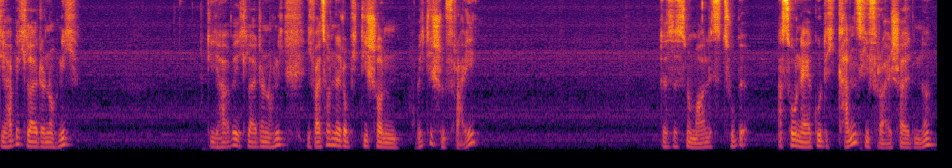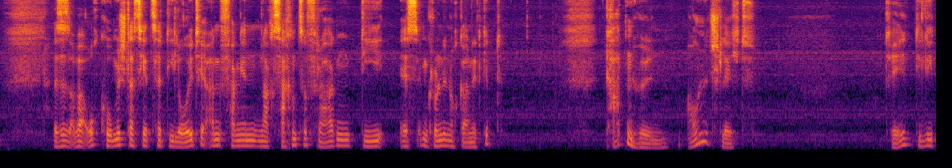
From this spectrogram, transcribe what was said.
die habe ich leider noch nicht. Die habe ich leider noch nicht. Ich weiß auch nicht, ob ich die schon... Habe ich die schon frei? Das ist normales Zubehör. Ach so, naja gut, ich kann sie freischalten, ne? Es ist aber auch komisch, dass jetzt die Leute anfangen, nach Sachen zu fragen, die es im Grunde noch gar nicht gibt. Kartenhüllen. Auch nicht schlecht. Okay, Delete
